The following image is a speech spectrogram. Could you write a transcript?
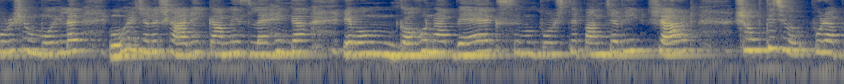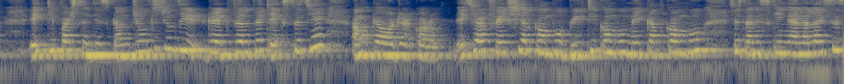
পুরুষ এবং মহিলা উভয়ের জন্য শাড়ি, কামিজ, লেহেঙ্গা এবং গহনা ব্যাগস এবং পুরুষদের পাঞ্জাবি শার্ট সব কিছু পুরো এইট্টি পার্সেন্ট ডিসকাউন্ট জলদি জলদি রেড ভেলভেট এক্সচেঞ্জে আমাকে অর্ডার করো। এছাড়া facial combo beauty combo makeup combo সেটা আমি স্কিন অ্যানালাইসিস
